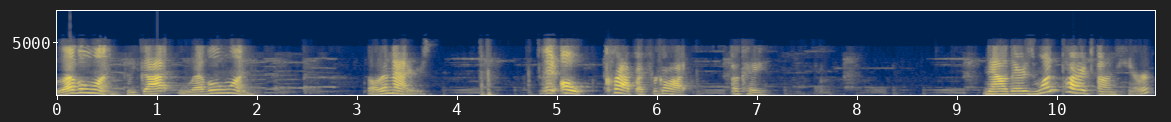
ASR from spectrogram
Level one. We got level one. That's all that matters. And, oh, crap, I forgot. Okay. Now, there's one part on here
